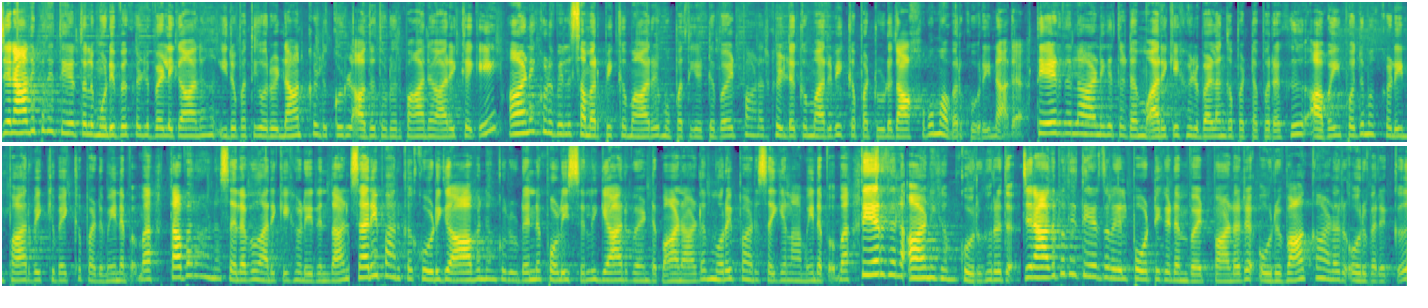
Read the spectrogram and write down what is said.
ஜனாதிபதி தேர்தல் முடிவுகள் வெளியான இருபத்தி ஒரு நாட்களுக்குள் அது தொடர்பான அறிக்கையை ஆணைக்குழுவில் சமர்ப்பிக்குமாறு முப்பத்தி எட்டு வேட்பாளர்களுக்கும் அறிவிக்கப்பட்டுள்ளதாகவும் அவர் கூறினார். தேர்தல் ஆணையத்திடம் அறிக்கைகள் வழங்கப்பட்ட பிறகு அவை பொதுமக்களின் பார்வைக்கு வைக்கப்படும் எனவும் தவறான செலவு அறிக்கைகள் இருந்தால் சரிபார்க்கக்கூடிய ஆவணங்களுடன் போலீசில் யார் வேண்டுமானாலும் முறைப்பாடு செய்யலாம் எனவும் தேர்தல் ஆணையம் கூறுகிறது. ஜனாதிபதி தேர்தலில் போட்டியிடும் வேட்பாளர் ஒரு வாக்காளர் ஒருவருக்கு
